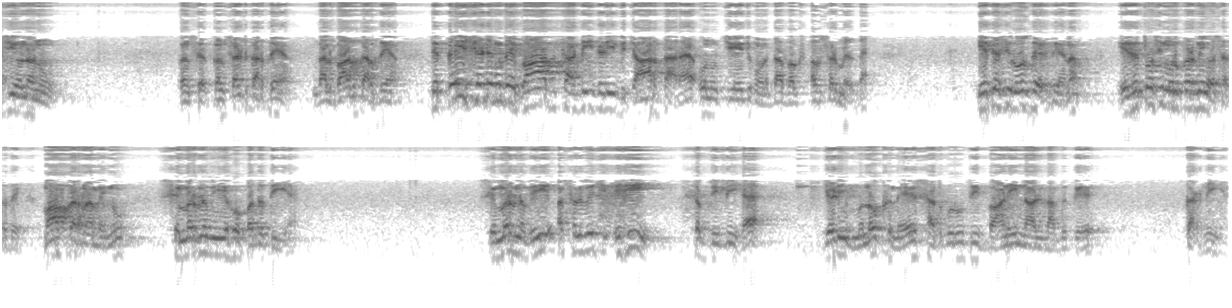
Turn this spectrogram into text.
ਅਸੀਂ ਉਹਨਾਂ ਨੂੰ ਕੰਸਲਟ ਕਰਦੇ ਆ, ਗੱਲਬਾਤ ਕਰਦੇ ਆ ਤੇ ਕਈ ਸਿਟਿੰਗ ਦੇ ਬਾਅਦ ਸਾਡੀ ਜਿਹੜੀ ਵਿਚਾਰਧਾਰਾ ਹੈ, ਉਹਨੂੰ ਚੇਂਜ ਹੋਣ ਦਾ ਅਵਸਰ ਮਿਲਦਾ ਹੈ। ਇਹ ਤੇ ਅਸੀਂ ਰੋਜ਼ ਦੇਖਦੇ ਆ ਨਾ। ਇਹਦੇ ਤੋਂ ਅਸੀਂ ਮੁਨਕਰ ਨਹੀਂ ਹੋ ਸਕਦੇ। ਮਾਫ ਕਰਨਾ ਮੈਨੂੰ। ਸਿਮਰਨ ਵੀ ਇਹੋ ਪद्धਤੀ ਹੈ। ਸਿਮਰਨ ਵੀ ਅਸਲ ਵਿੱਚ ਇਹੀ ਤਬਦੀਲੀ ਹੈ, ਜਿਹੜੀ ਮਨੁੱਖ ਨੇ ਸਤਿਗੁਰੂ ਦੀ ਬਾਣੀ ਨਾਲ ਲੱਗ ਕੇ ਕਰਨੀ ਹੈ।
